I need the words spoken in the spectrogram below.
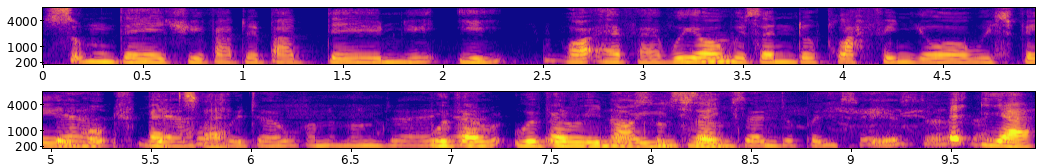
some days you've had a bad day and you, you whatever, we hmm. always end up laughing. You always feel yeah, much better. Yeah, we do on a Monday. We're yeah. very- we're very noisy. Sometimes end up in tears, don't uh, they? yeah,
